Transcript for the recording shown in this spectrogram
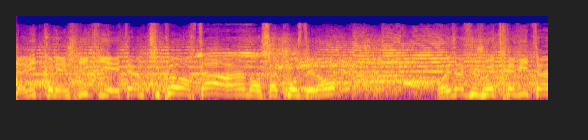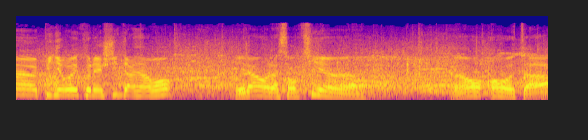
David Konechny qui était un petit peu en retard hein, dans sa course d'élan. On les a vu jouer très vite, hein, Pignero et Konechny dernièrement. Et là, on l'a senti euh, en, en retard.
